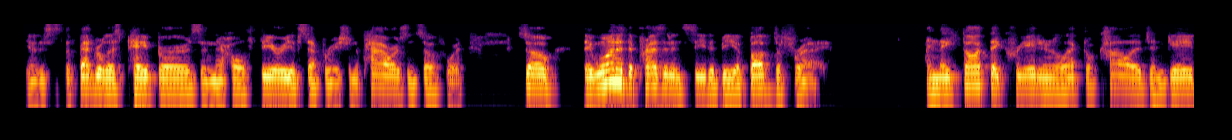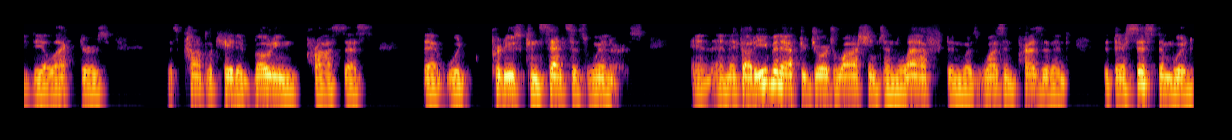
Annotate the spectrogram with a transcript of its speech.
You know, this is the Federalist Papers and their whole theory of separation of powers and so forth. So they wanted the presidency to be above the fray. And they thought they created an electoral college and gave the electors this complicated voting process that would produce consensus winners. And, and they thought even after George Washington left and was, wasn't president, that their system would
